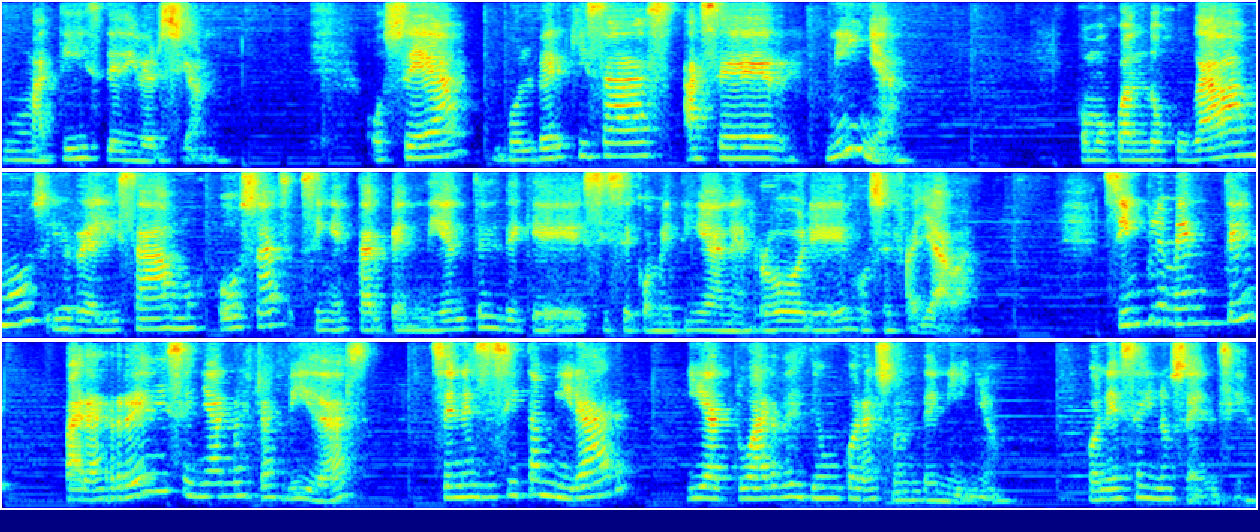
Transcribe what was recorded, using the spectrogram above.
un matiz de diversión. O sea, volver quizás a ser niña, como cuando jugábamos y realizábamos cosas sin estar pendientes de que si se cometían errores o se fallaba. Simplemente para rediseñar nuestras vidas, se necesita mirar y actuar desde un corazón de niño, con esa inocencia.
